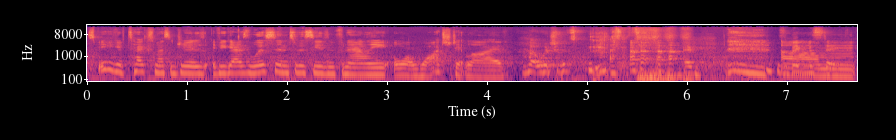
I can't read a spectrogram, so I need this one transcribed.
Speaking of text messages, if you guys listened to the season finale or watched it live, which was, was a big mistake. um,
